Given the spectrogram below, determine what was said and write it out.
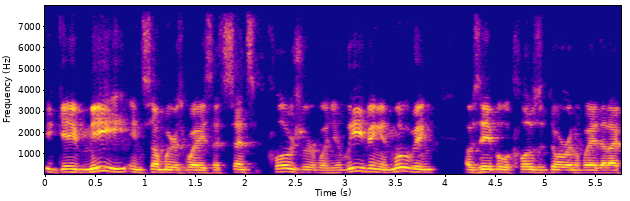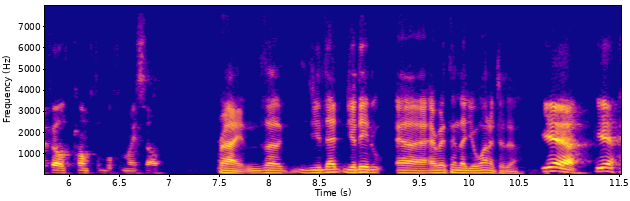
it gave me, in some ways, that sense of closure when you're leaving and moving. I was able to close the door in a way that I felt comfortable for myself. Right. The, you did you did uh, everything that you wanted to do. Yeah, yeah.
